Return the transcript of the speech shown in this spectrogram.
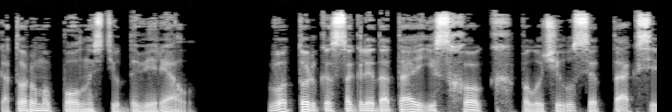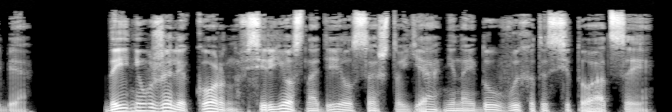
которому полностью доверял. Вот только Саглядотай и Схок получился так себе. Да и неужели Корн всерьез надеялся, что я не найду выход из ситуации?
